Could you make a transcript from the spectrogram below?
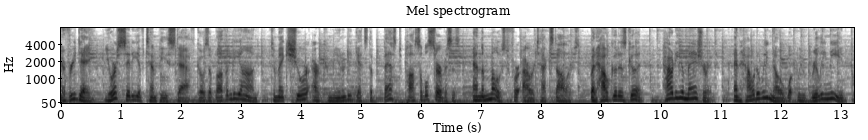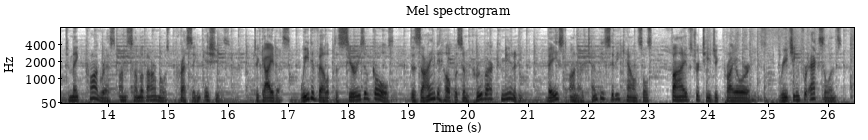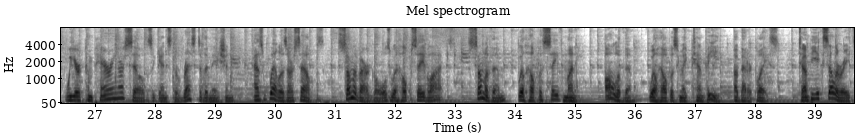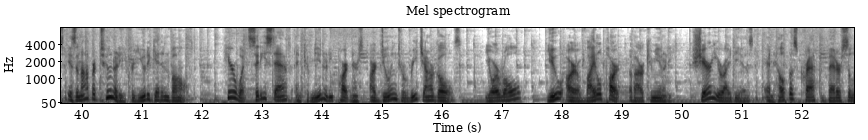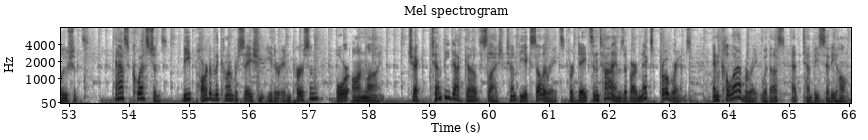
Every day, your City of Tempe staff goes above and beyond to make sure our community gets the best possible services and the most for our tax dollars. But how good is good? How do you measure it? And how do we know what we really need to make progress on some of our most pressing issues? To guide us, we developed a series of goals designed to help us improve our community based on our Tempe City Council's five strategic priorities. Reaching for excellence, we are comparing ourselves against the rest of the nation as well as ourselves. Some of our goals will help save lives. Some of them will help us save money. All of them will help us make Tempe a better place. Tempe Accelerates is an opportunity for you to get involved. Hear what city staff and community partners are doing to reach our goals. Your role? You are a vital part of our community. Share your ideas and help us craft better solutions. Ask questions. Be part of the conversation either in person or online. Check tempe.gov slash Tempe Accelerates for dates and times of our next programs and collaborate with us at Tempe City Hall.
